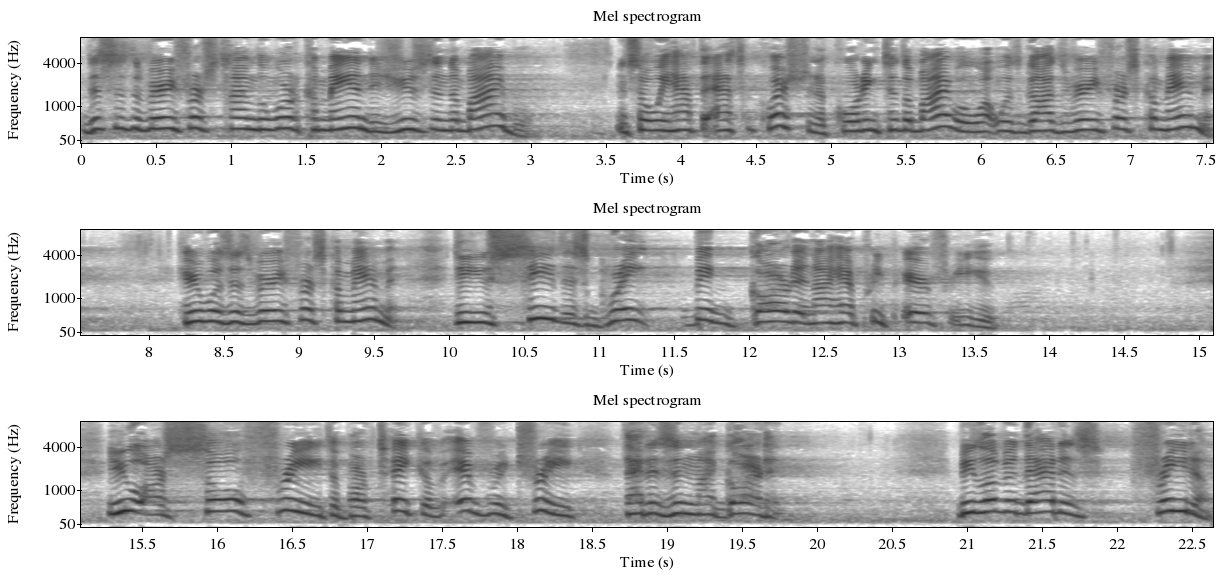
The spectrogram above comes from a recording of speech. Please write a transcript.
this is the very first time the word command is used in the Bible. And so we have to ask a question according to the Bible, what was God's very first commandment? Here was his very first commandment. Do you see this great big garden I have prepared for you? You are so free to partake of every tree that is in my garden. Beloved, that is freedom.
